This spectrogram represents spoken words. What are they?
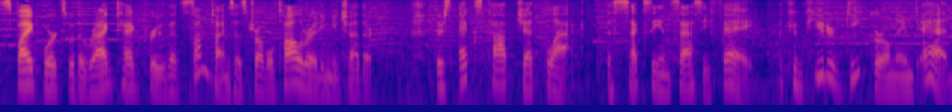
Spike works with a ragtag crew that sometimes has trouble tolerating each other. There's ex cop Jet Black, the sexy and sassy Faye, a computer geek girl named Ed,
